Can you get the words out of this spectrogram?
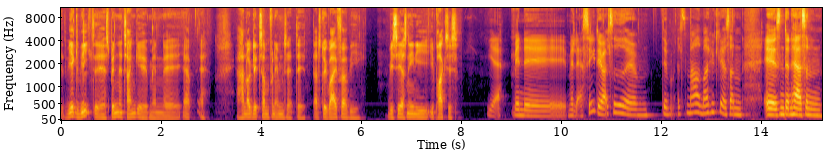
et virkelig vildt øh, spændende tanke, men øh, ja, ja, jeg har nok lidt samme fornemmelse, at øh, der er et stykke vej, før vi, vi ser sådan en i, i praksis. Ja, men, øh, men lad os se, det er jo altid, øh, det er altid meget, meget hyggeligt, og sådan, øh, sådan den her sådan,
